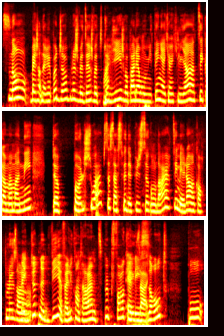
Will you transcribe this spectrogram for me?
Sinon, ben j'en aurais pas de job, là, je veux dire, je vais tout Ouais. oublier, je vais pas aller à mon meeting avec un client, tu sais, comme à un moment donné, t'as pas le choix, puis ça, ça se fait depuis le secondaire, tu sais, mais là, encore plus dans... Ben, toute notre vie, il a fallu qu'on travaille un petit peu plus fort que Exact. les autres pour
